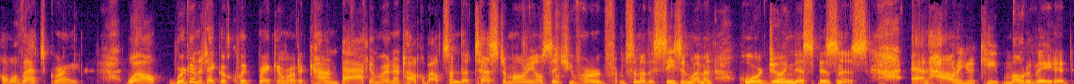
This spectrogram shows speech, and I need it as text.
Oh, well, that's great. Well, we're going to take a quick break and we're going to come back and we're going to talk about some of the testimonials that you've heard from some of the seasoned women who are doing this business. And how do you keep motivated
